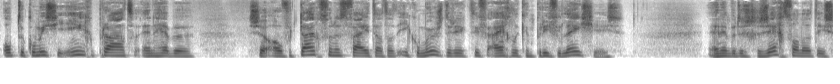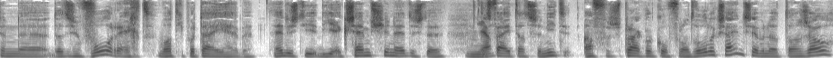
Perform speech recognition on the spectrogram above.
op de commissie ingepraat en hebben ze overtuigd van het feit dat dat e-commerce directief eigenlijk een privilege is. En hebben dus gezegd van dat is een, eh, dat is een voorrecht wat die partijen hebben. Hè, dus die, die exemption, hè, dus de, Ja. het feit dat ze niet afsprakelijk of verantwoordelijk zijn. Ze hebben dat dan zo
